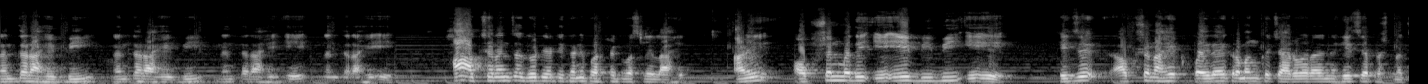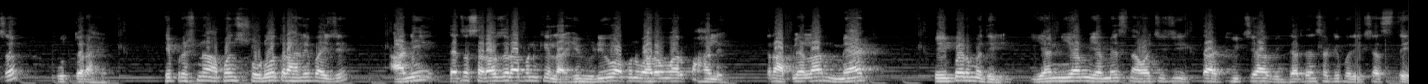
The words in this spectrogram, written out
नंतर आहे बी नंतर आहे बी नंतर आहे ए नंतर आहे ए. हा अक्षरांचा गट या ठिकाणी परफेक्ट बसलेला आहे. आणि ऑप्शनमध्ये ए ए बी बी ए ए हे जे ऑप्शन आहे पर्याय क्रमांक चारवर आहे हेच या प्रश्नाचं उत्तर आहे. हे प्रश्न आपण सोडवत राहिले पाहिजे आणि त्याचा सराव जर आपण केला हे व्हिडिओ आपण वारंवार पाहिले तर आपल्याला मॅट पेपरमधील एन एम एम एस नावाची जी आठवीच्या विद्यार्थ्यांसाठी परीक्षा असते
